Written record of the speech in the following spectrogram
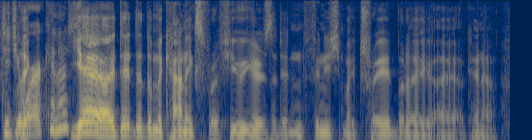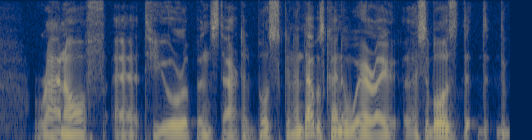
Did you work in it? Yeah, I did, did the mechanics for a few years. I didn't finish my trade, but I, I kind of ran off uh, to Europe and started busking, and that was kind of where I, I suppose, the, the,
